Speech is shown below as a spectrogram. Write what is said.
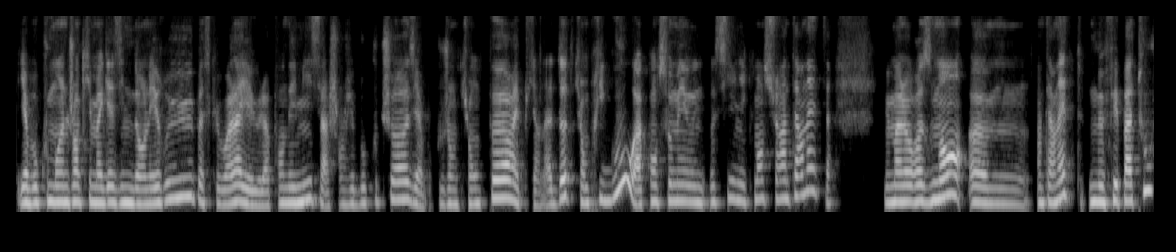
il y a beaucoup moins de gens qui magasinent dans les rues parce que voilà, il y a eu la pandémie, ça a changé beaucoup de choses. Il y a beaucoup de gens qui ont peur et puis il y en a d'autres qui ont pris goût à consommer aussi uniquement sur Internet. Mais malheureusement, euh, Internet ne fait pas tout.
